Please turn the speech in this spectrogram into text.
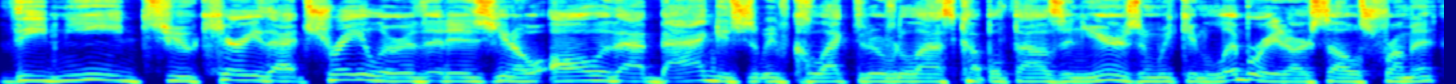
the need to carry that trailer that is you know all of that baggage that we've collected over the last couple thousand years and we can liberate ourselves from it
